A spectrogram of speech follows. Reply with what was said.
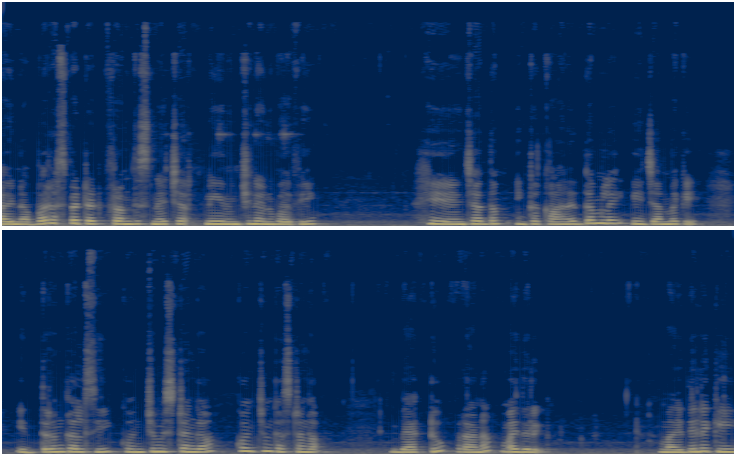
I never respected from this nature. నీ నుంచి నేను వైఫీ. ఏం చేద్దాం? ఇంకా కానిద్దాంలే ఈ జన్మకి. ఇద్దరం కలిసి కొంచెం ఇష్టంగా కొంచెం కష్టంగా. Back to Rana Maithili. మైథిలికి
